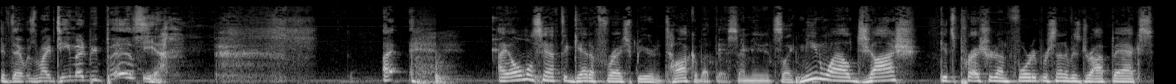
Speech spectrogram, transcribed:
if that was my team, I'd be pissed. Yeah. I I almost have to get a fresh beer to talk about this. I mean, it's like, meanwhile, Josh gets pressured on 40% of his dropbacks,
